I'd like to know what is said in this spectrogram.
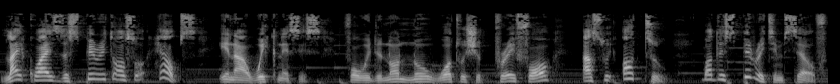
Likewise the Spirit also helps in our weaknesses, for we do not know what we should pray for as we ought to, but the Spirit himself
